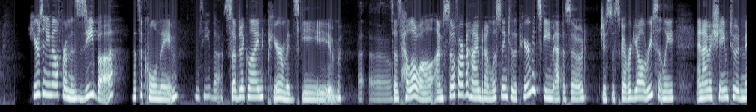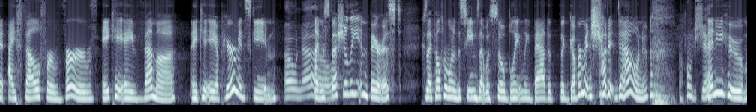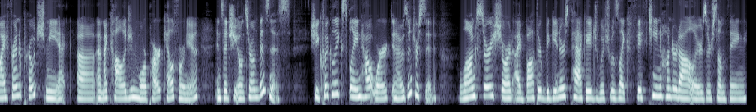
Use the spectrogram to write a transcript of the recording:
Here's an email from Zeba. That's a cool name. that. Zeba. Subject line Pyramid Scheme. Uh-oh. Says, Hello, all. I'm so far behind, but I'm listening to the Pyramid Scheme episode. Just discovered y'all recently. And I'm ashamed to admit I fell for Verve, aka Vemma, aka a pyramid scheme. Oh no. I'm especially embarrassed because I fell for one of the schemes that was so blatantly bad that the government shut it down. Oh shit. Anywho, my friend approached me at uh, at my college in Moorpark, California, and said she owns her own business. She quickly explained how it worked, and I was interested. Long story short, I bought their beginner's package, which was like fifteen hundred dollars or something,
